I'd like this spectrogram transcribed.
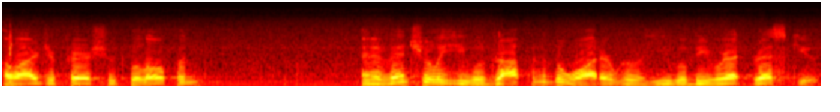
A larger parachute will open, and eventually he will drop into the water where he will be re rescued.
